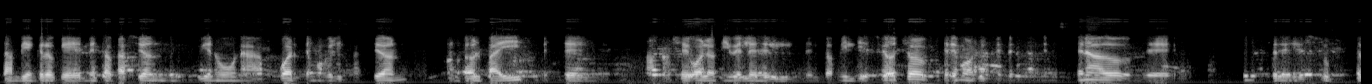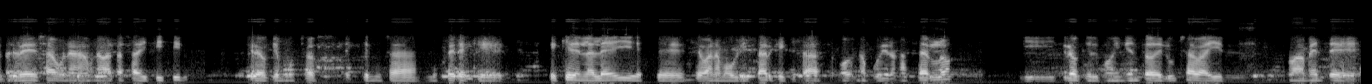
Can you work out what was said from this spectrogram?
También creo que en esta ocasión hubo una fuerte movilización en todo el país, este, no, llegó a los niveles del, 2018. Tenemos en el Senado, donde se, prevé ya una, una batalla difícil. Creo que muchos, este, muchas mujeres que que quieren la ley este, se van a movilizar, que quizás hoy no pudieron hacerlo, y creo que el movimiento de lucha va a ir nuevamente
